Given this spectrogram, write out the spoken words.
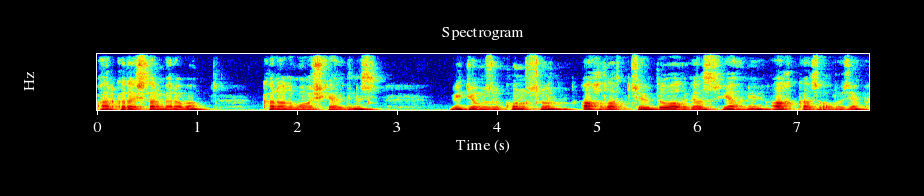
Arkadaşlar merhaba. Kanalıma hoş geldiniz. Videomuzun konusu ahlatçı doğalgaz yani ahgaz olacak.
